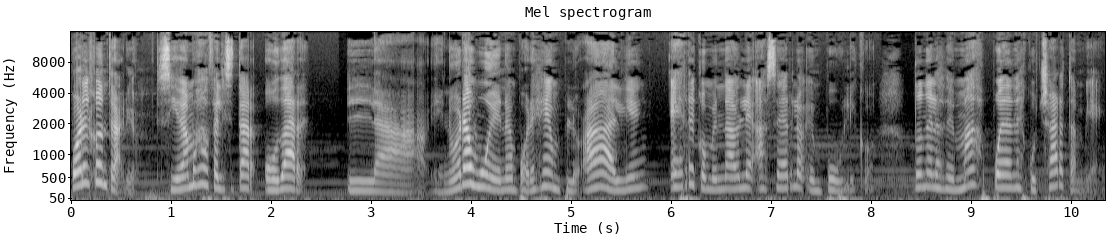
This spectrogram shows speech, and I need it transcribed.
Por el contrario, si vamos a felicitar o dar la enhorabuena, por ejemplo, a alguien, es recomendable hacerlo en público, donde los demás puedan escuchar también.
